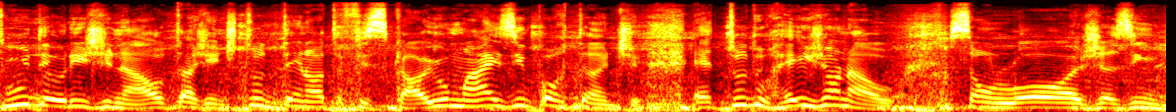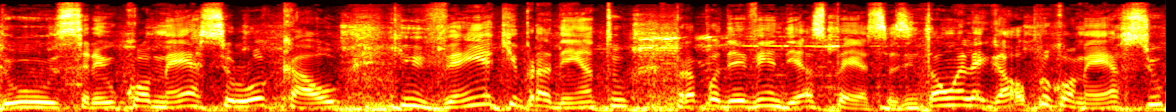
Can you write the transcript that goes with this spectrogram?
tudo é original, tá, gente? Tudo tem nota fiscal e o mais importante, é tudo regional. São lojas, indústria e o comércio local que vem aqui para dentro para poder vender as peças. Então é legal para o comércio,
